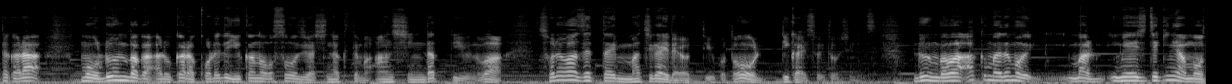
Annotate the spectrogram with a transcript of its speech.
だから、もうルンバがあるからこれで床のお掃除はしなくても安心だっていうのは、それは絶対間違いだよっていうことを理解しておいてほしいんです。ルンバはあくまでも、まあ、イメージ的にはもう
